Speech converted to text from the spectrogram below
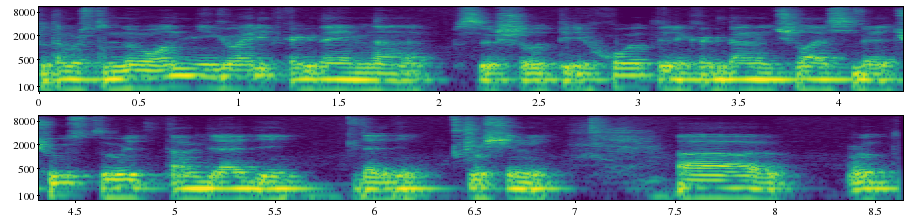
потому что ну, он не говорит, когда именно она совершила переход или когда начала себя чувствовать там дядей, дядей, мужчиной. А, вот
